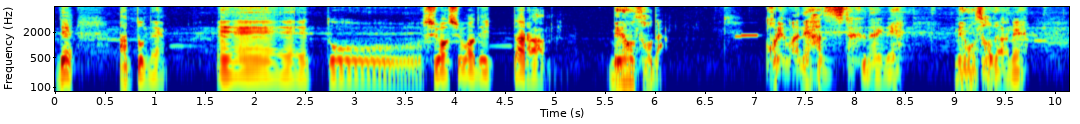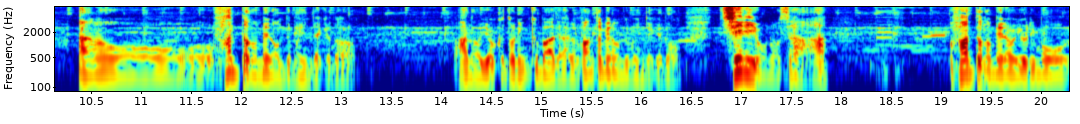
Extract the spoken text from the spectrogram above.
であとねえー、っとシュワシュワで言ったらメロンソーダ。これはね外したくないね。メロンソーダはね。あのー、ファンタのメロンでもいいんだけどあのよくドリンクバーであるファンタメロンでもいいんだけどチェリオのさファンタのメロンよりも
